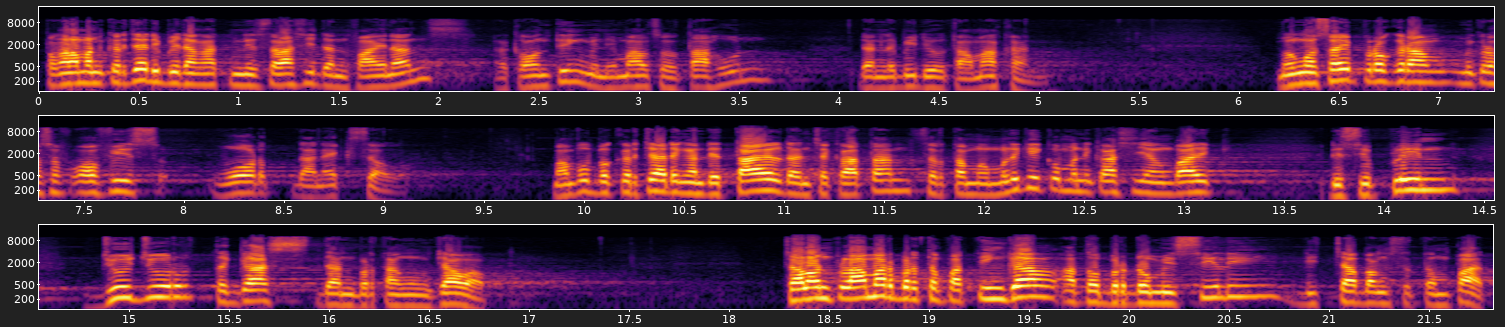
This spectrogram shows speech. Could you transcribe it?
Pengalaman kerja di bidang administrasi dan finance, accounting minimal satu tahun dan lebih diutamakan. Menguasai program Microsoft Office, Word, dan Excel. Mampu bekerja dengan detail dan cekatan, serta memiliki komunikasi yang baik, disiplin, jujur, tegas, dan bertanggung jawab. Calon pelamar bertempat tinggal atau berdomisili di cabang setempat.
